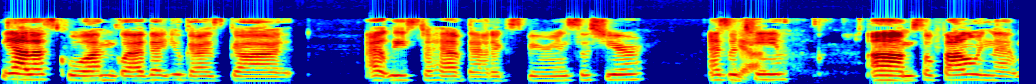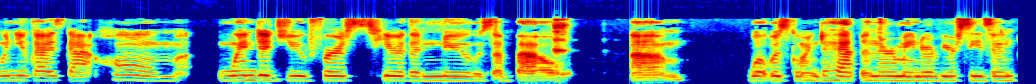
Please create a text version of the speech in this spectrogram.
Yeah, that's cool. I'm glad that you guys got at least to have that experience this year as a Yeah. team. Um, so following that, when you guys got home, when did you first hear the news about um, what was going to happen the remainder of your season?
